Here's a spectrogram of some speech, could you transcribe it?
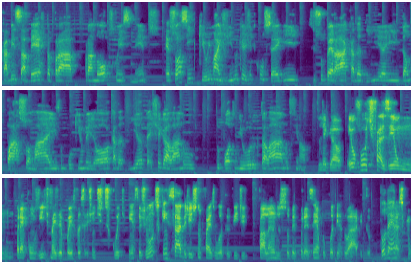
cabeça aberta para novos conhecimentos. É só assim que eu imagino que a gente consegue se superar a cada dia e dar um passo a mais, um pouquinho melhor a cada dia, até chegar lá no, do pote de ouro que está lá no final. Legal. Eu vou te fazer um pré-convite, mas depois você, a gente discute e pensa juntos. Quem sabe a gente não faz um outro vídeo falando sobre, por exemplo, o poder do hábito. Tô dentro. Acho que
